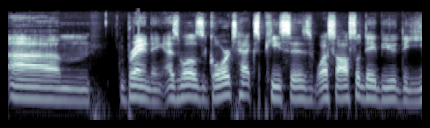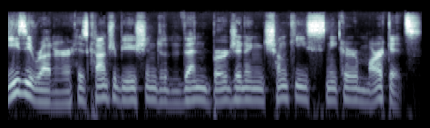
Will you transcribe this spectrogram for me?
Um, branding, as well as Gore-Tex pieces. West also debuted the Yeezy Runner, his contribution to the then burgeoning chunky sneaker markets.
